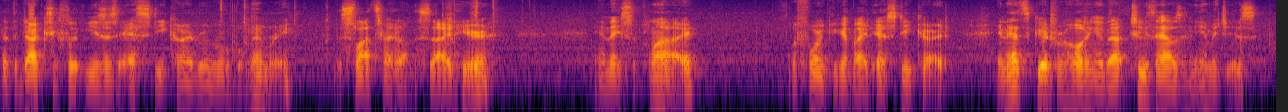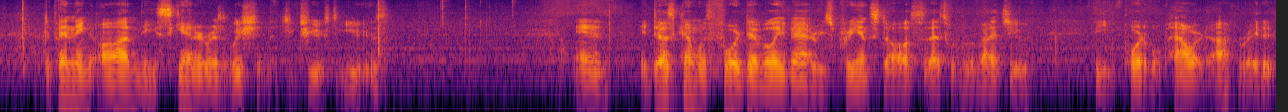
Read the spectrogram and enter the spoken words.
that the Doxie Flip uses SD card removable memory. The slot's right on the side here, and they supply a 4 gigabyte SD card, and that's good for holding about 2,000 images, depending on the scanner resolution that you choose to use. And it does come with four AA batteries pre-installed, so that's what provides you the portable power to operate it.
